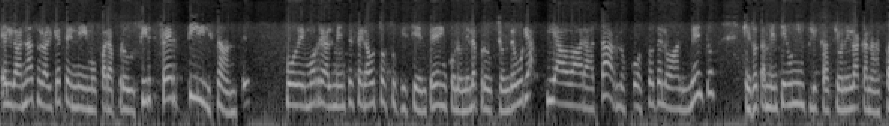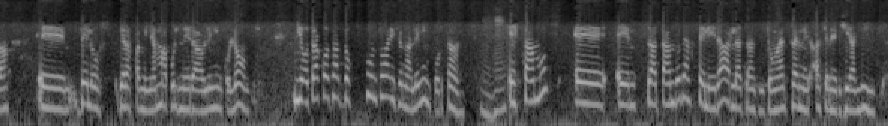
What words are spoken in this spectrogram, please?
el gas natural que tenemos para producir fertilizantes, podemos realmente ser autosuficientes en Colombia en la producción de urea y abaratar los costos de los alimentos, que eso también tiene una implicación en la canasta eh, de, los, de las familias más vulnerables en Colombia. Y otra cosa, dos puntos adicionales importantes. Estamos eh, eh, tratando de acelerar la transición hacia, hacia energías limpias.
